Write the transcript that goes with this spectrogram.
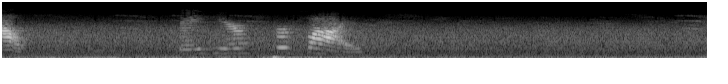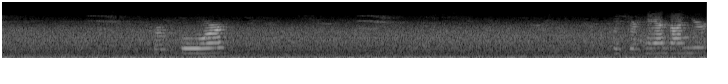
out. Stay here for five. For four. Put your hand on your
